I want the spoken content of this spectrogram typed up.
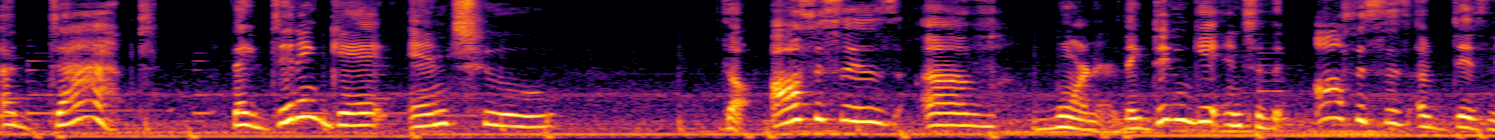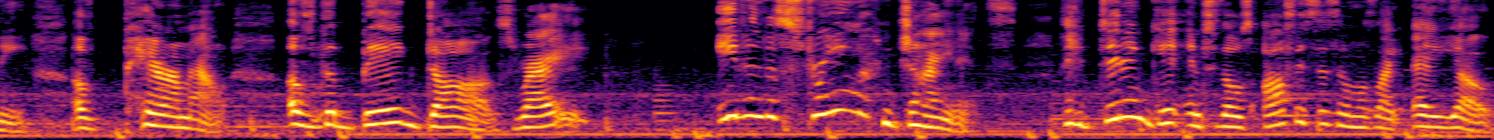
adapt. They didn't get into the offices of Warner. They didn't get into the offices of Disney, of Paramount, of the big dogs, right? Even the streamer giants. They didn't get into those offices and was like, hey, yo,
